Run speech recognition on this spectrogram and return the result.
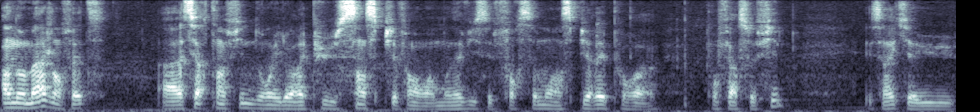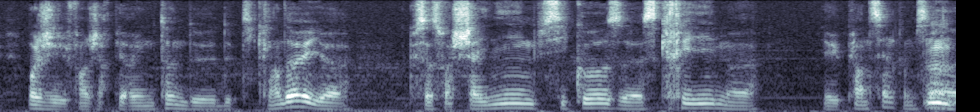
un hommage, en fait, à certains films dont il aurait pu s'inspirer. Enfin, à mon avis, c'est forcément inspiré pour, euh, pour faire ce film. Et c'est vrai qu'il y a eu... Moi, j'ai repéré une tonne de, de petits clins d'œil, euh, que ça soit Shining, Psychose, euh, Scream... euh, il y a eu plein de scènes comme ça. Mm.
